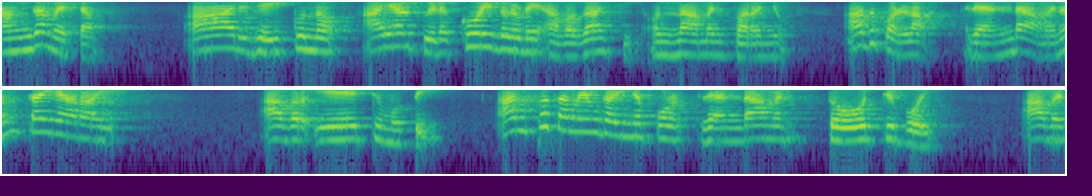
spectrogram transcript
അംഗം വെട്ടാം. ആര് ജയിക്കുന്നോ? അയാൾ പിടക്കോഴികളുടെ അവകാശി ഒന്നാമൻ പറഞ്ഞു. അത് കൊള്ളാം. രണ്ടാമനും തയ്യാറായി. അവർ ഏറ്റുമുട്ടി. അല്പസമയം കഴിഞ്ഞപ്പോൾ രണ്ടാമൻ തോറ്റുപോയി. അവൻ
